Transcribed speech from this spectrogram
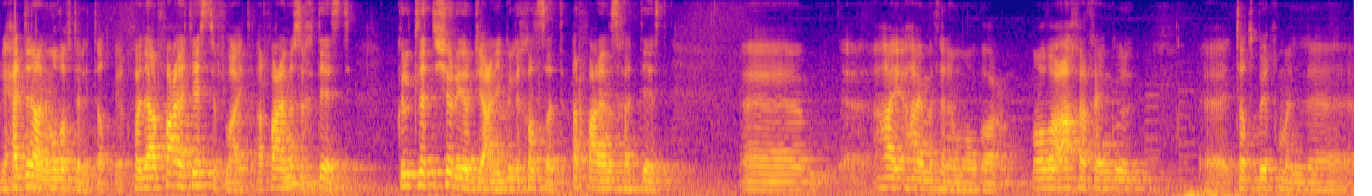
لحد الآن ما ضفته للتطبيق. فدا أرفع له TestFlight أرفع له نسخ test كل ثلاث اشهر يرجع لي يقول لي خلصت أرفع له نسخة test آه هاي هاي مثلا موضوع. موضوع آخر خلينا نقول آه تطبيق من ال-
